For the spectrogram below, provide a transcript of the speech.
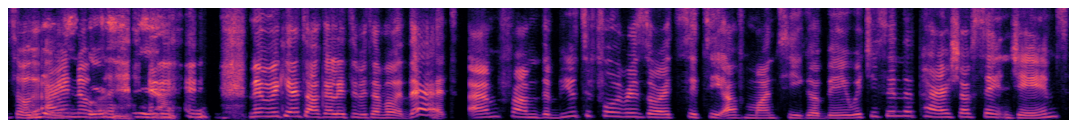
So I know. yes, we are. Maybe we can talk a little bit about that. I'm from the beautiful resort city of Montego Bay, which is in the parish of St. James.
